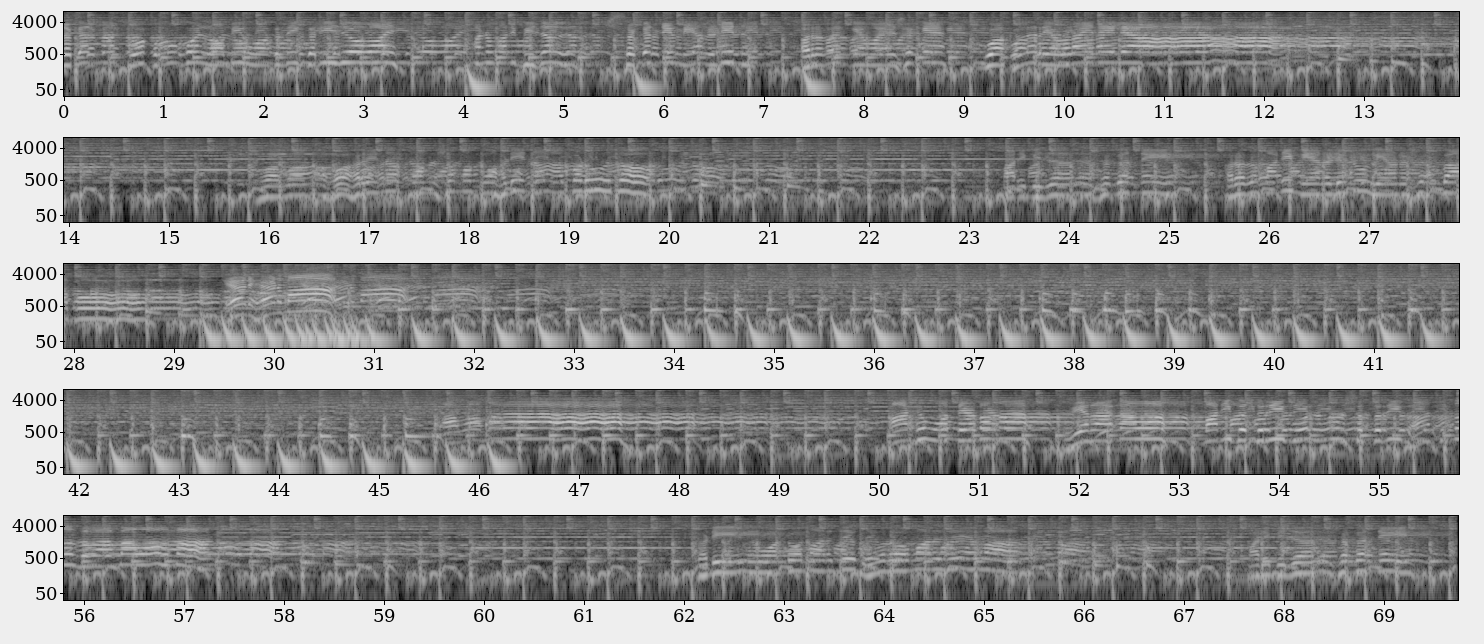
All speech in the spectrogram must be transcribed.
જગતના ચોકમાં કોઈ લોબી વગડી કરી જો હોય અને મારી બીજલ સગનની મેલડી અરણ કહેવાય છે કે, ગોખલા રેવડાય નહીં લ્યા હરીના પોણસોમાં પહોળી ના પડું તો. મારી બીજા સગનની અરર મારી મેરડીનું વ્યાણ છે બાબો હેડ હેડ, માં. મારી ગોળ સતરી ભાત નો જવાબમાં ઘડી ઓટો મારજે ઘુમરો મારજે માં મારી બીજન સગનની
